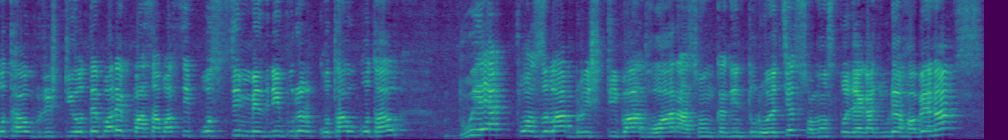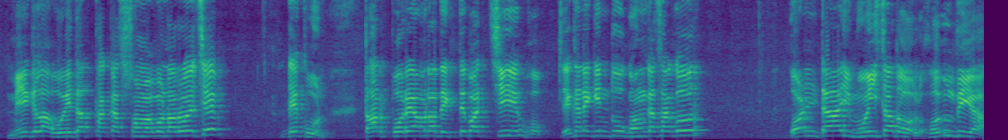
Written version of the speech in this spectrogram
কোথাও বৃষ্টি হতে পারে, পাশাপাশি পশ্চিম মেদিনীপুরের কোথাও কোথাও দুই এক ফসলা বৃষ্টিপাত হওয়ার আশঙ্কা কিন্তু রয়েছে। সমস্ত জায়গা জুড়ে হবে না। মেঘলা ওয়েদার থাকার সম্ভাবনা রয়েছে। দেখুন, তারপরে আমরা দেখতে পাচ্ছি, এখানে কিন্তু গঙ্গাসাগর, কন্টাই, মহিষাদল, হলদিয়া।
